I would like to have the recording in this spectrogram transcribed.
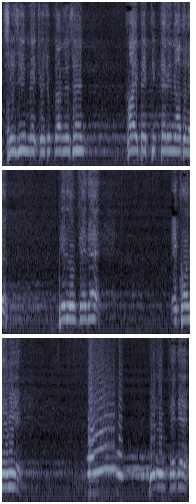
sizin ve çocuklarınızın kaybettiklerinin adıdır. Bir ülkede ekonomi bir ülkede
